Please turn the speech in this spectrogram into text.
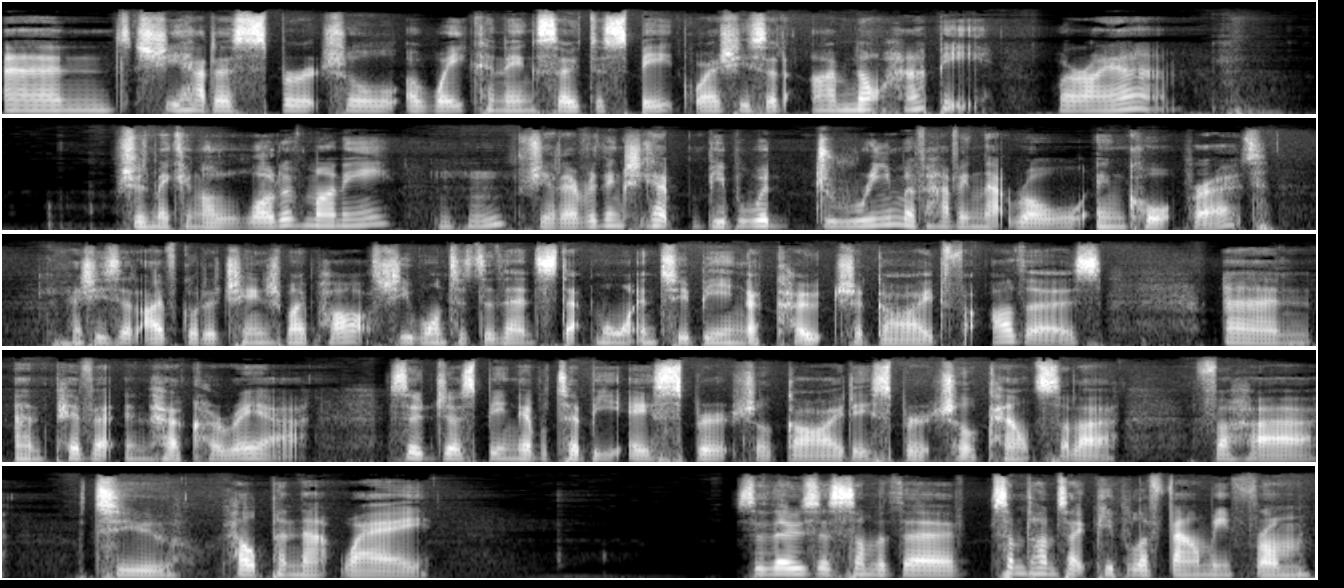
and she had a spiritual awakening, so to speak, where she said, "I'm not happy where I am." She was making a lot of money. Mm-hmm. She had everything she had. People would dream of having that role in corporate and she said, I've got to change my path. She wanted to then step more into being a coach, a guide for others and and pivot in her career. So just being able to be a spiritual guide, a spiritual counselor for her to help in that way. So those are some of the sometimes like people have found me from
